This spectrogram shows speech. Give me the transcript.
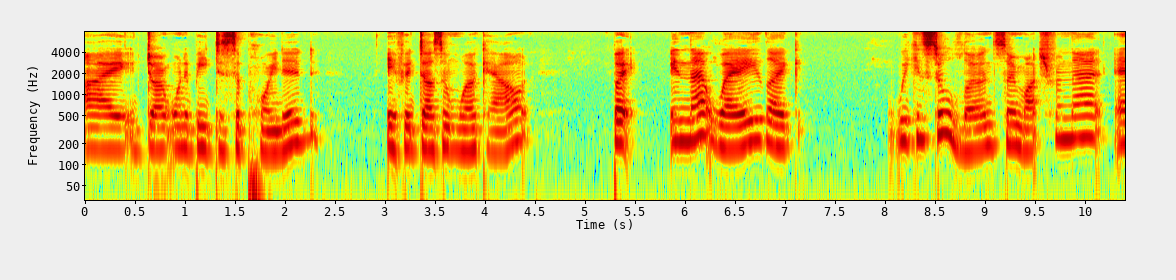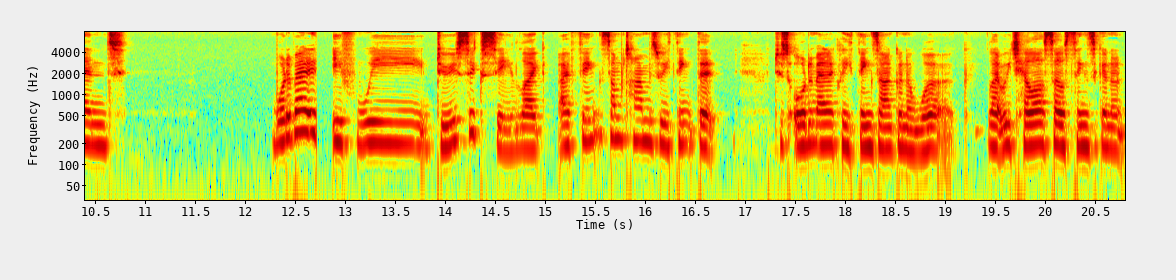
I don't want to be disappointed if it doesn't work out. But in that way, like, we can still learn so much from that. And what about if we do succeed? Like, I think sometimes we think that just automatically things aren't going to work. Like, we tell ourselves things are going to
